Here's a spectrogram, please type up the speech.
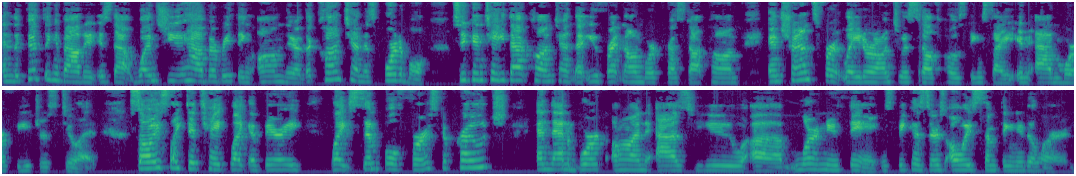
And the good thing about it is that once you have everything on there, the content is portable. So you can take that content that you've written on WordPress.com and transfer it later onto a self hosting site and add more features to it. So I always like to take like a very like simple first approach and then work on as you um, learn new things because there's always something new to learn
